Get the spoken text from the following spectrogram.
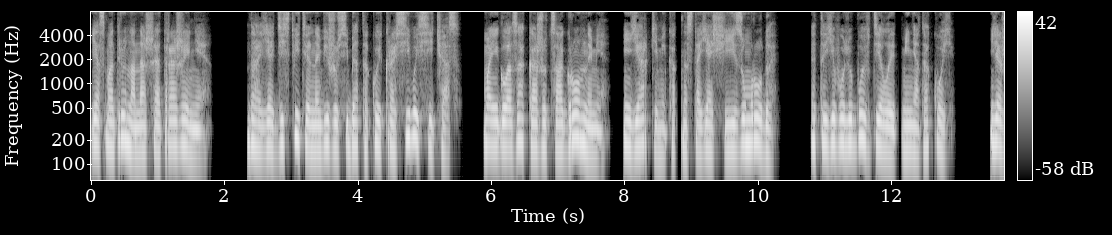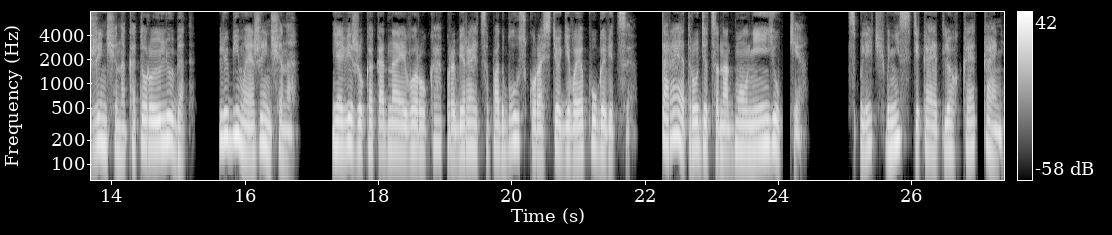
Я смотрю на наше отражение. Да, я действительно вижу себя такой красивой сейчас. Мои глаза кажутся огромными и яркими, как настоящие изумруды. Это его любовь делает меня такой. Я женщина, которую любят. Любимая женщина. Я вижу, как одна его рука пробирается под блузку, расстегивая пуговицы. Вторая трудится над молнией юбки. С плеч вниз стекает легкая ткань.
